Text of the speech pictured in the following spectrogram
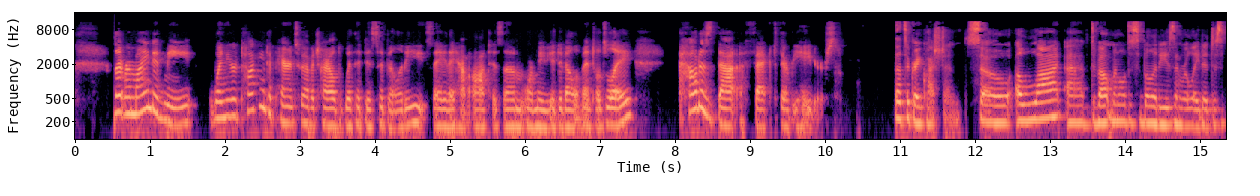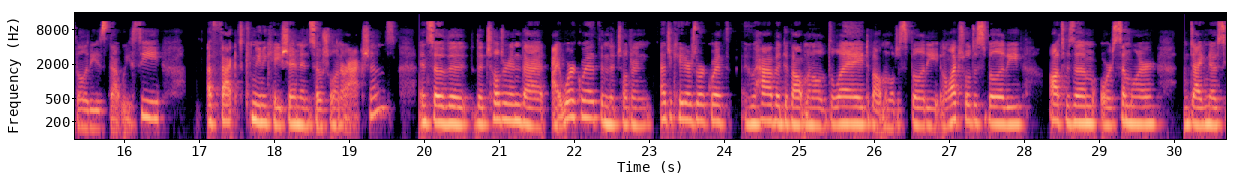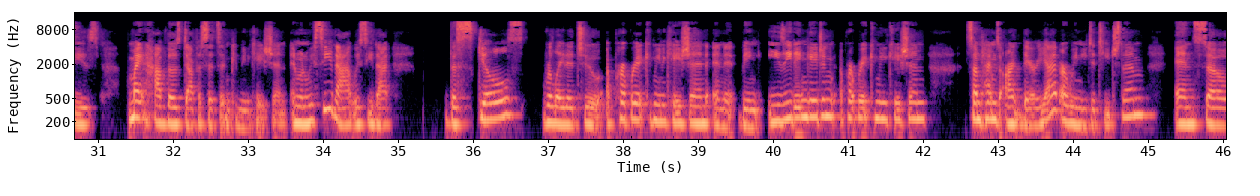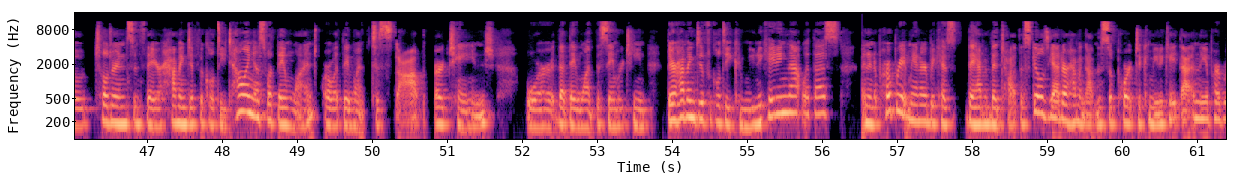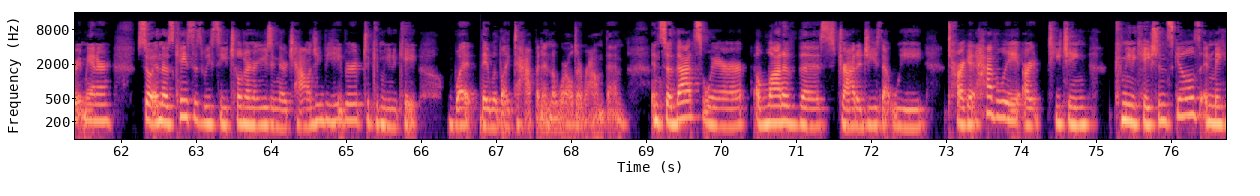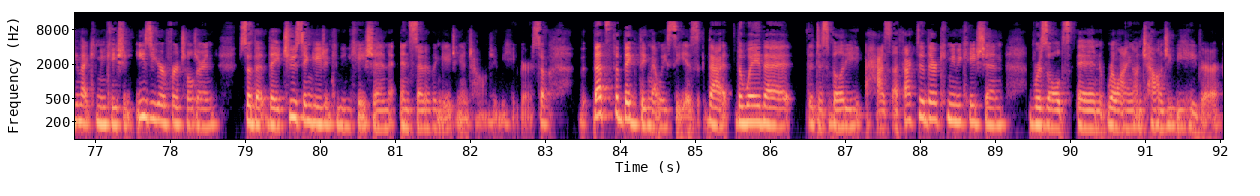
That reminded me when you're talking to parents who have a child with a disability, say they have autism or maybe a developmental delay, how does that affect their behaviors? That's a great question. So, a lot of developmental disabilities and related disabilities that we see affect communication and social interactions. And so the the children that I work with and the children educators work with who have a developmental delay, developmental disability, intellectual disability, autism or similar diagnoses might have those deficits in communication. And when we see that, we see that the skills related to appropriate communication and it being easy to engage in appropriate communication sometimes aren't there yet or we need to teach them and so, children, since they are having difficulty telling us what they want or what they want to stop or change, or that they want the same routine, they're having difficulty communicating that with us in an appropriate manner because they haven't been taught the skills yet or haven't gotten the support to communicate that in the appropriate manner. So, in those cases, we see children are using their challenging behavior to communicate what they would like to happen in the world around them. And so that's where a lot of the strategies that we target heavily are teaching communication skills and making that communication easier for children so that they choose to engage in communication instead of engaging in challenging behavior. So that's the big thing that we see is that the way that the disability has affected their communication results in relying on challenging behavior.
